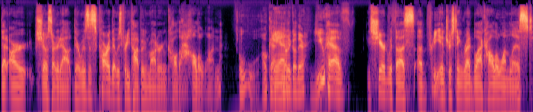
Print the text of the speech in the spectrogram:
that our show started out, there was this card that was pretty popular in modern called a Hollow One. Ooh, okay. And you want to go there? You have shared with us a pretty interesting red black Hollow One list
